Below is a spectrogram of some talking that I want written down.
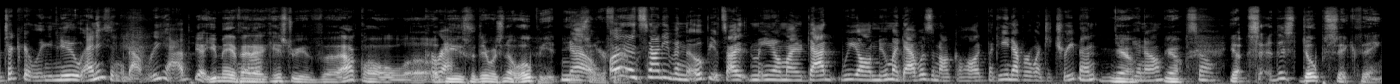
particularly knew anything about rehab. Yeah, you may have had a history of uh, alcohol uh, abuse, but there was no opiate use in No, well, family. it's not even the opiates. I, you know, my dad. We all knew my dad was an alcoholic, but he never went to treatment. Yeah, you know. Yeah, So Mm. yeah. So this dope sick thing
